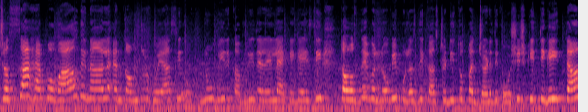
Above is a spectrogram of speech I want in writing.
ਜੱਸਾ ਹੈਪੋਵਾਲ ਦੇ ਨਾਲ ਐਨਕਾਊਂਟਰ ਹੋਇਆ ਸੀ। ਉਸ ਨੂੰ ਵੀ ਰਿਕਵਰੀ ਦੇ ਲਈ ਲੈ ਕੇ ਗਏ ਸੀ। ਤਾਂ ਉਸ ਦੇ ਵੱਲੋਂ ਵੀ ਪੁਲਿਸ ਦੀ ਕਸਟਡੀ ਤੋਂ ਭੱਜਣ ਦੀ ਕੋਸ਼ਿਸ਼ ਕੀਤੀ ਗਈ। ਤਾਂ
